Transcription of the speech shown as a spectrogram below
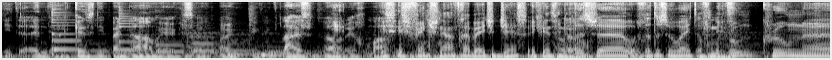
niet, en, ja, ik ken ze niet bij naam eerlijk gezegd, maar ik, ik, ik luister het wel regelmatig. Is, is Frank Sinatra een beetje jazz? Ik vind dat wel. is, eh, dat is, hoe heet dat? Of niet? Croon, croon eh,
